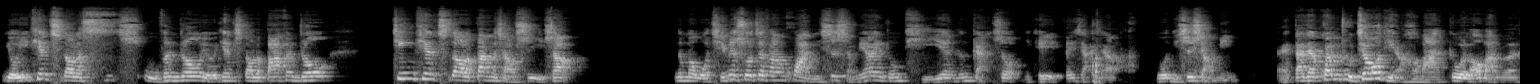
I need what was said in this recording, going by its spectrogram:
有一天迟到了十五分钟，有一天迟到了八分钟，今天迟到了半个小时以上。那么我前面说这番话，你是什么样一种体验跟感受？你可以分享一下吗？如果你是小明。哎，大家关注焦点好吗？各位老板们，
